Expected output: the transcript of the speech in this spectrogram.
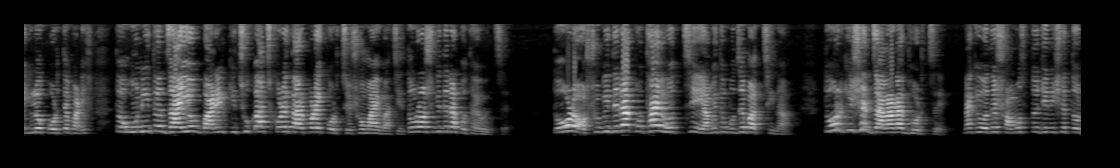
এগুলো করতে পারিস, তো উনি তো যাই হোক বাড়ির কিছু কাজ করে তারপরে করছে, সময় বাঁচিয়ে। তোর অসুবিধাটা কোথায় হচ্ছে? তোর অসুবিধাটা কোথায় হচ্ছে? আমি তো বুঝে পাচ্ছি না। তোর কিসের জ্বালাটা ধরছে? নাকি ওদের সমস্ত জিনিসে তোর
